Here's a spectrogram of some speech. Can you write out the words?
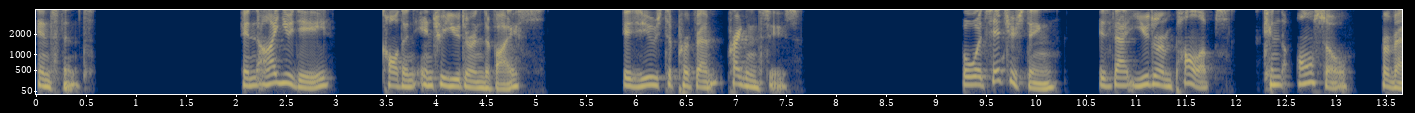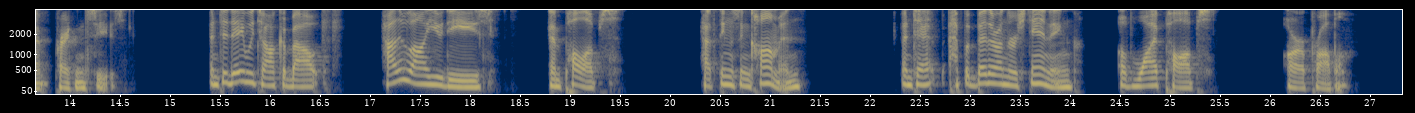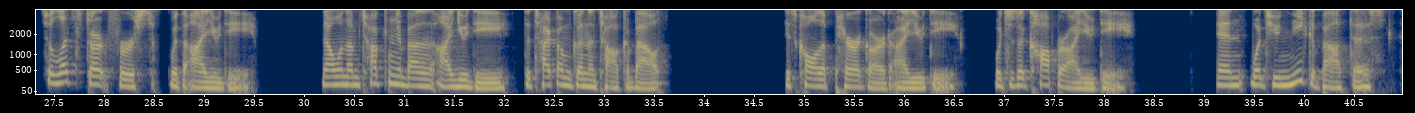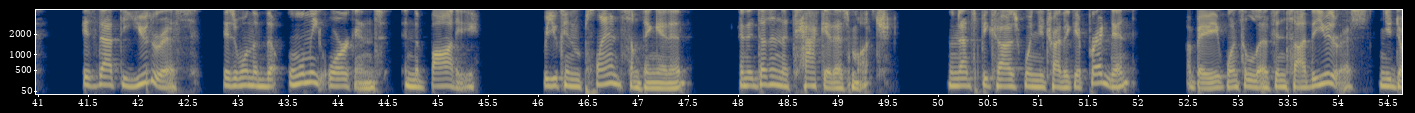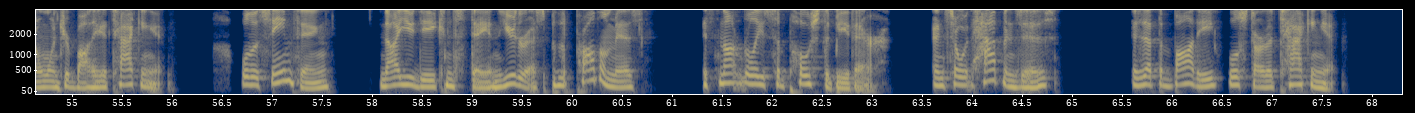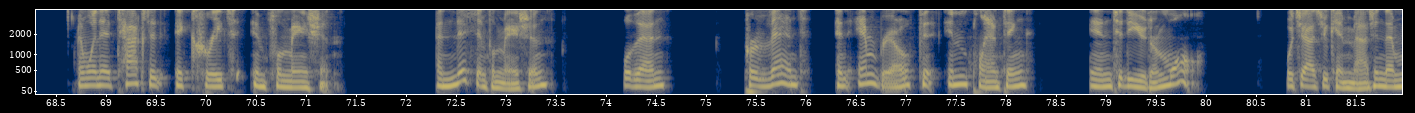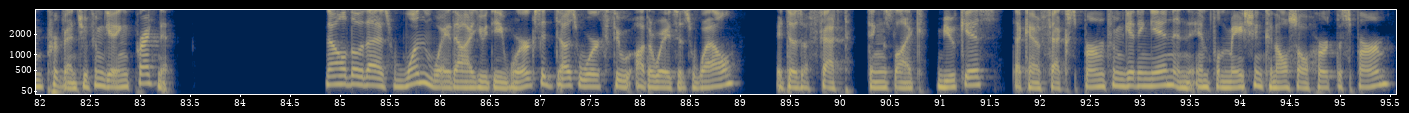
instant? An IUD, called an intrauterine device, is used to prevent pregnancies. But what's interesting is that uterine polyps can also prevent pregnancies. And today we talk about how do IUDs and polyps have things in common and to have a better understanding of why polyps are a problem. So let's start first with the IUD. Now, when I'm talking about an IUD, the type I'm going to talk about is called a Paragard IUD, which is a copper IUD. And what's unique about this is that the uterus is one of the only organs in the body where you can implant something in it and it doesn't attack it as much. And that's because when you try to get pregnant, a baby wants to live inside the uterus, and you don't want your body attacking it. Well, the same thing, an IUD can stay in the uterus, but the problem is it's not really supposed to be there. And so what happens is, is that the body will start attacking it. And when it attacks it, it creates inflammation. And this inflammation will then prevent an embryo from implanting into the uterine wall which, as you can imagine, then would prevent you from getting pregnant. Now, although that is one way the IUD works, it does work through other ways as well. It does affect things like mucus that can affect sperm from getting in, and inflammation can also hurt the sperm.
